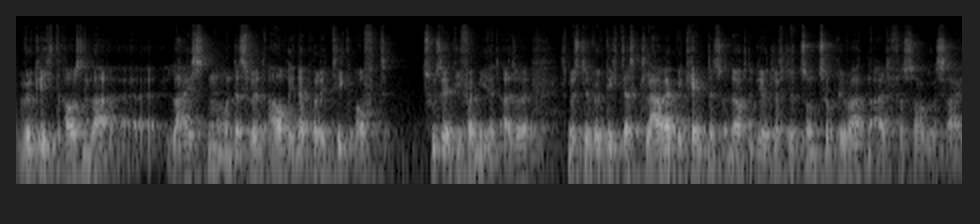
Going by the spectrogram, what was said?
wirklich draußen le äh, leisten. Und das wird auch in der Politik oft zu sehr diffamiert. Also es müsste wirklich das klare Bekenntnis und auch die Unterstützung zur privaten Altersversorgung sein.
